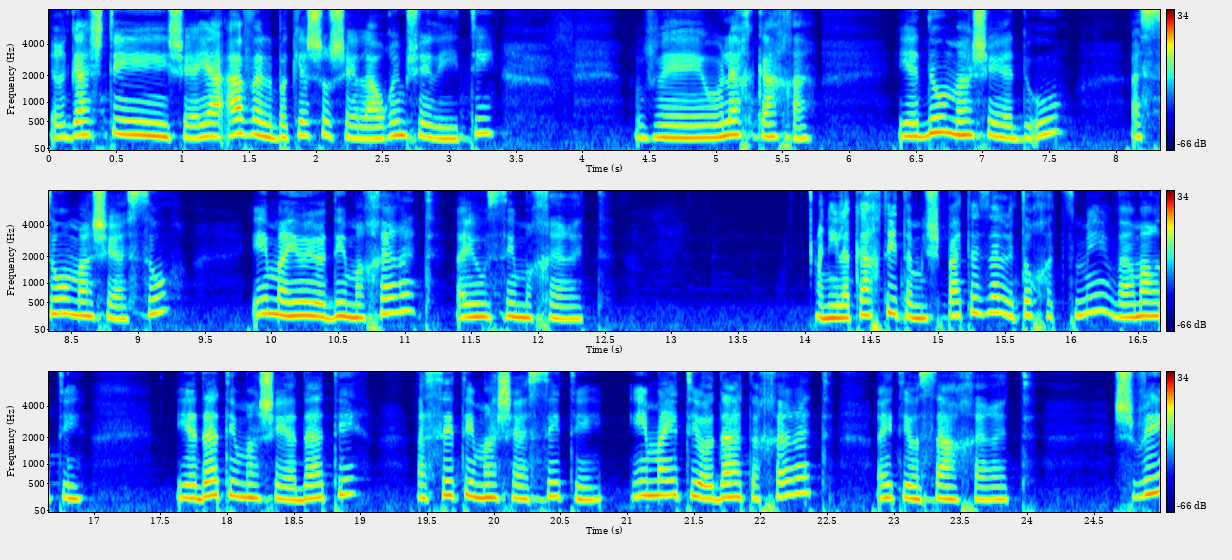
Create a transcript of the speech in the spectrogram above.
הרגשתי שהיה עוול בקשר של ההורים שלי איתי. והוא הולך ככה, ידעו מה שידעו, עשו מה שעשו, אם היו יודעים אחרת, היו עושים אחרת. אני לקחתי את המשפט הזה לתוך עצמי ואמרתי, ידעתי מה שידעתי, עשיתי מה שעשיתי. אם הייתי יודעת אחרת, הייתי עושה אחרת. שבי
